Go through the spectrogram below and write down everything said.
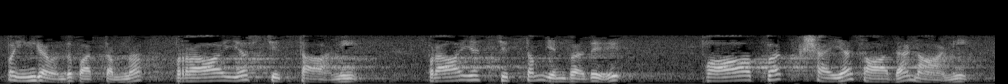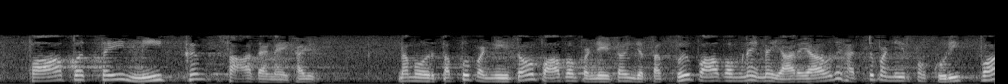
இப்ப இங்க வந்து பார்த்தோம்னா பிராயசித்தானி பிராயச்சித்தம் என்பது பாபக்ஷய சாதனானி பாபத்தை நீக்கும் சாதனைகள். நம்ம ஒரு தப்பு பண்ணிட்டோம் பாபம் பண்ணிட்டோம் இங்க தப்பு பாபம்னா என்ன யாரையாவது ஹட்டு பண்ணிருப்போம் குறிப்பா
